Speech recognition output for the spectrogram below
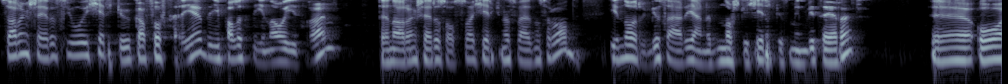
Så arrangeres jo Kirkeuka for fred i Palestina og Israel. Den arrangeres også av Kirkenes verdensråd. I Norge så er det gjerne Den norske kirke som inviterer. Eh, og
